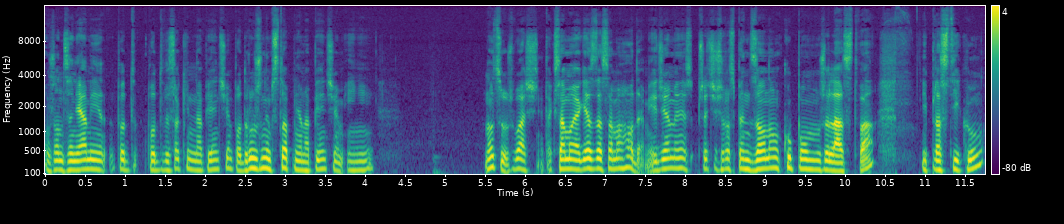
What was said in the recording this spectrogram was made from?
urządzeniami pod, pod wysokim napięciem, pod różnym stopniem napięciem i no cóż, właśnie, tak samo jak jazda samochodem. Jedziemy przecież rozpędzoną kupą żelastwa i plastiku,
